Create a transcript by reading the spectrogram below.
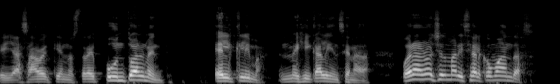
que ya sabe que nos trae puntualmente el clima en Mexicali y Ensenada? Buenas noches, Maricel, ¿cómo andas?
